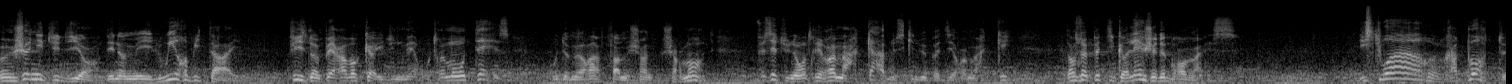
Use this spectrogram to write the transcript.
un jeune étudiant dénommé Louis Robitaille, fils d'un père avocat et d'une mère outremontaise, où demeura femme char- charmante, faisait une entrée remarquable, ce qui ne veut pas dire remarquée, dans un petit collège de province. L'histoire rapporte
